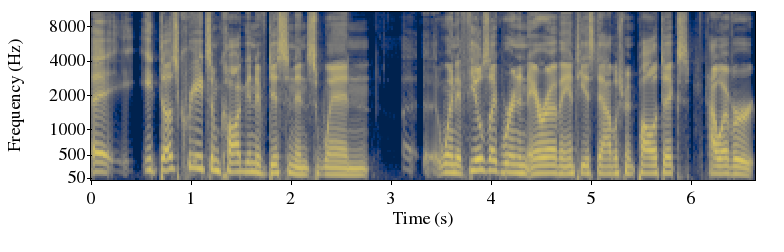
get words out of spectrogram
uh, it does create some cognitive dissonance when uh, when it feels like we're in an era of anti-establishment politics. However,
